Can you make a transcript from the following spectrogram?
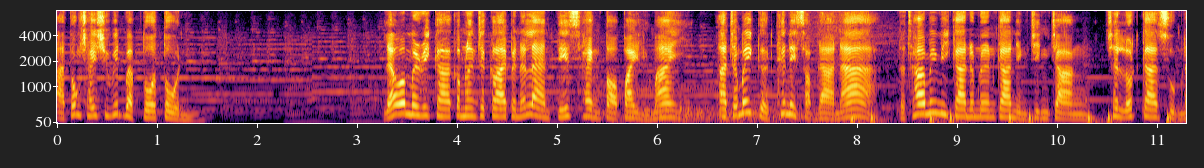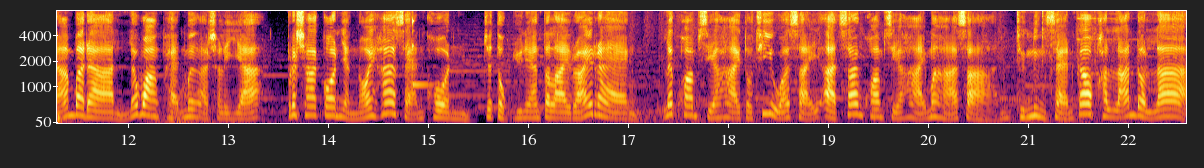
อาจต้องใช้ชีวิตแบบตัวตุนแล้วอเมริกากำลังจะกลายเป็นแอตแลนติสแห่งต่อไปหรือไม่ อาจจะไม่เกิดขึ้นในสัปดาห์หน้า แต่ถ้าไม่มีการดำเนินการอย่างจริงจัง เช่นลดการสูบน้ำบาดาลและวางแผนเมืองอัจฉริยะ ประชากรอย่างน้อย 5 0 0แสนคน จะตกอยู่ในอันตรายร้ายแรง และความเสียหายต่อที่อยู่อาศัยอาจสร้างความเสียหายมหาศาล ถึง 19,000 ล้านดอลลาร์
